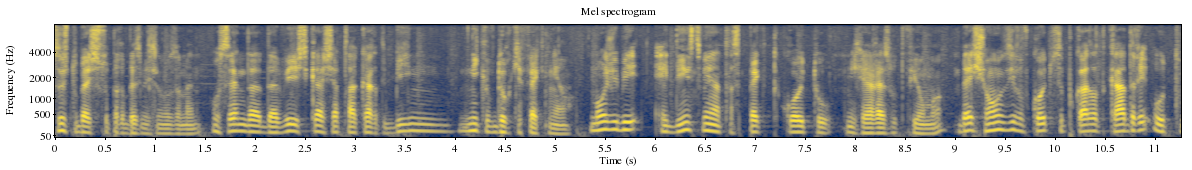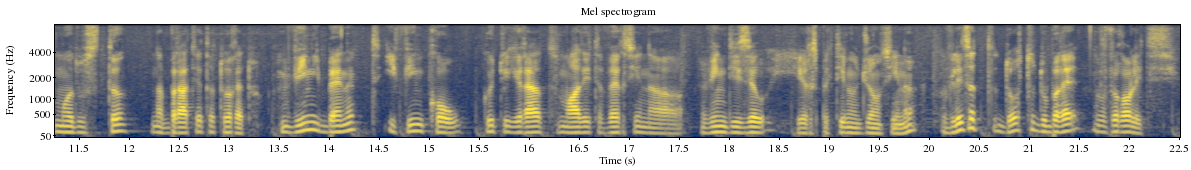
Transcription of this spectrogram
също беше супер безмислено за мен. Освен да, да видиш кажеш, а това Cardi B, никакъв друг ефект няма. Може би единственият аспект, който ми хареса от филма, беше онзи, в който се показват кадри от младостта на братята Торето. Вини Бенет и Фин Кол, които играят младите версии на Вин Дизел и респективно Джон Сина, влизат доста добре в ролите си.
